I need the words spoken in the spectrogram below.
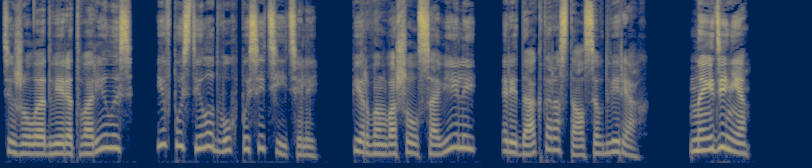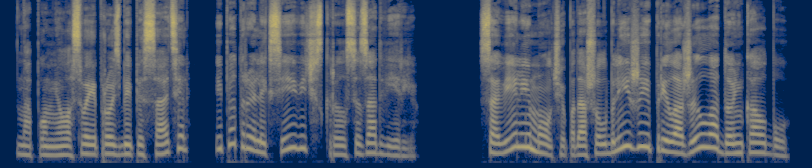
Тяжелая дверь отворилась и впустила двух посетителей. Первым вошел Савелий, редактор остался в дверях. «Наедине», — напомнил о своей просьбе писатель, и Петр Алексеевич скрылся за дверью. Савелий молча подошел ближе и приложил ладонь к лбу.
